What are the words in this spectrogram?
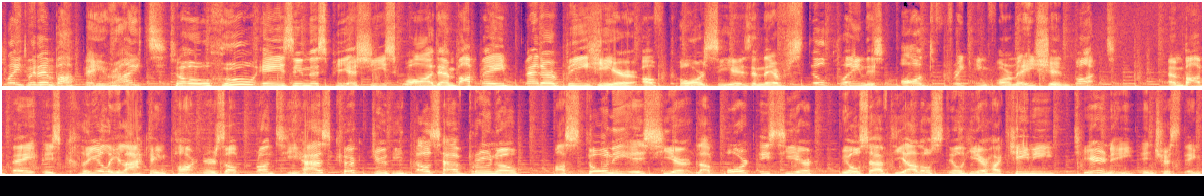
played with Mbappe, right? So who is in this PSG squad? Mbappe better be here. Of course he is. And they're still playing this odd freaking formation, but Mbappe is clearly lacking partners up front. He has Kökçü. He does have Bruno. Bastoni is here. Laporte is here. We also have Diallo still here. Hakimi, Tierney, interesting.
